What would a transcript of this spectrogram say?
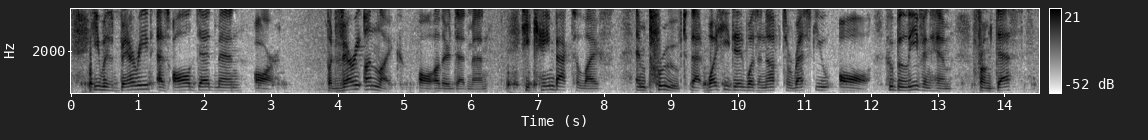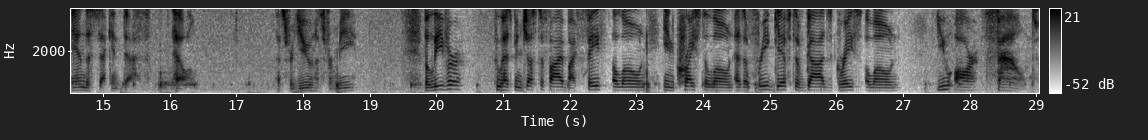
He was buried as all dead men are, but very unlike all other dead men. He came back to life and proved that what he did was enough to rescue all who believe in him from death and the second death, hell. That's for you, that's for me. Believer who has been justified by faith alone, in Christ alone, as a free gift of God's grace alone, you are found.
